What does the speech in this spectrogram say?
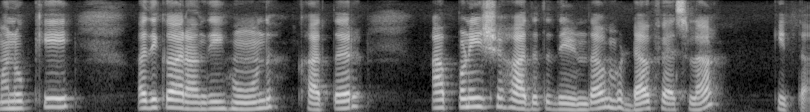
ਮਨੁੱਖੀ ਅਧਿਕਾਰਾਂ ਦੀ ਹੋਂਦ ਖਾਤਰ ਆਪਣੀ ਸ਼ਹਾਦਤ ਦੇਣ ਦਾ ਵੱਡਾ ਫੈਸਲਾ ਕੀਤਾ।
